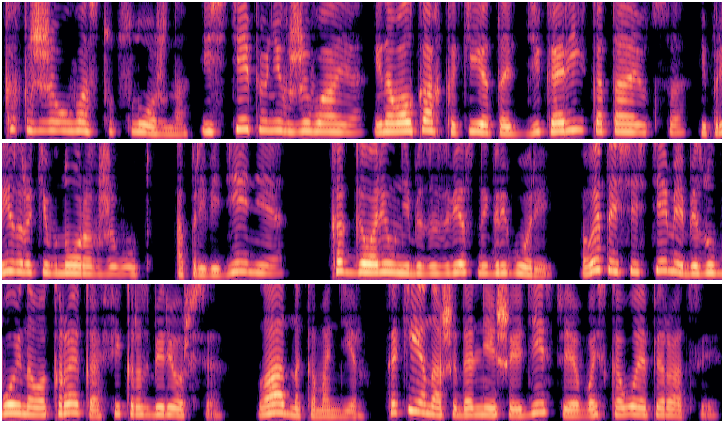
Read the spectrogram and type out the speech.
Как же у вас тут сложно. И степь у них живая, и на волках какие-то дикари катаются, и призраки в норах живут, а привидения... Как говорил небезызвестный Григорий, в этой системе без убойного крека фиг разберешься. Ладно, командир, Какие наши дальнейшие действия в войсковой операции?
